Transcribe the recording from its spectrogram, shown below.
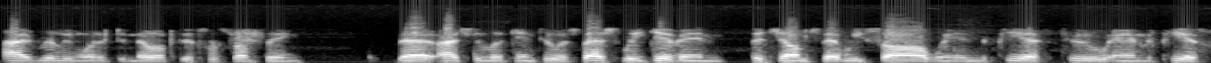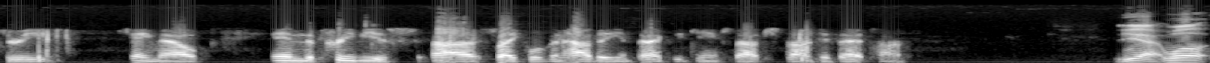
I really wanted to know if this was something that I should look into, especially given the jumps that we saw when the PS2 and the PS3 came out in the previous uh, cycles and how they impacted GameStop stock at that time. Yeah, well,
